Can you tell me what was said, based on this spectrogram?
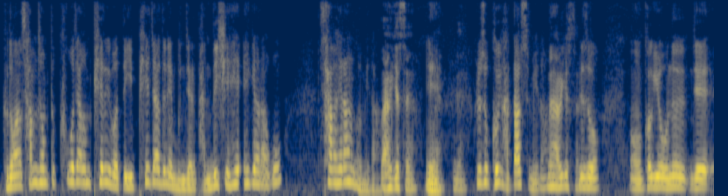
그동안 삼성부터 크고 작은 피해를 입었던 이 피해자들의 문제를 반드시 해, 해결하고 사과해라는 겁니다. 알겠어요. 예. 네. 네. 그래서 거기 갔다 왔습니다. 네, 알겠어요. 그래서 어 거기 오늘 이제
